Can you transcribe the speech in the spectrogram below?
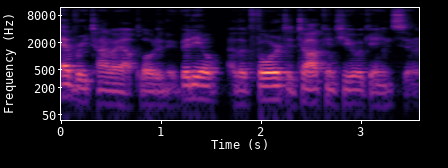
every time I upload a new video. I look forward to talking to you again soon.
